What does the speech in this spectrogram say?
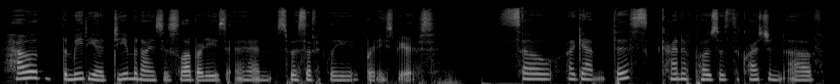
how the media demonizes celebrities and specifically Britney Spears. So, again, this kind of poses the question of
